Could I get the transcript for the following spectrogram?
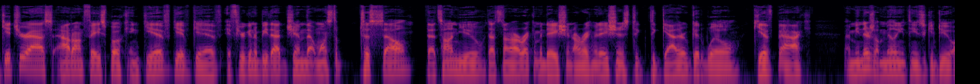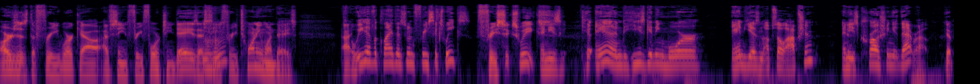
Get your ass out on Facebook and give, give, give. If you're going to be that gym that wants to to sell, that's on you. That's not our recommendation. Our recommendation is to to gather goodwill, give back. I mean, there's a million things you can do. Ours is the free workout. I've seen free 14 days. I've seen free 21 days, we have a client that's doing free six weeks, free six weeks. and he's and he's getting more, and he has an upsell option, and he's crushing it that route. yep.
